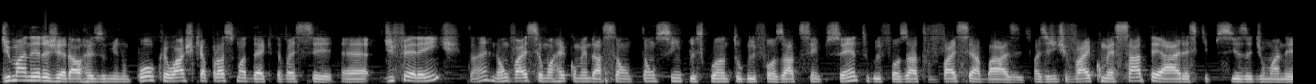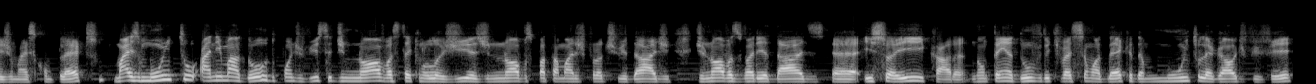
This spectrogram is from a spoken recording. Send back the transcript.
de maneira geral, resumindo um pouco, eu acho que a próxima década vai ser é, diferente, né? não vai ser uma recomendação tão simples quanto o glifosato 100%. O glifosato vai ser a base, mas a gente vai começar a ter áreas que precisa de um manejo mais complexo, mas muito animador do ponto de vista de novas tecnologias, de novos patamares de produtividade, de novas variedades. É, isso aí, cara, não tenha dúvida que vai ser uma década muito legal de viver,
